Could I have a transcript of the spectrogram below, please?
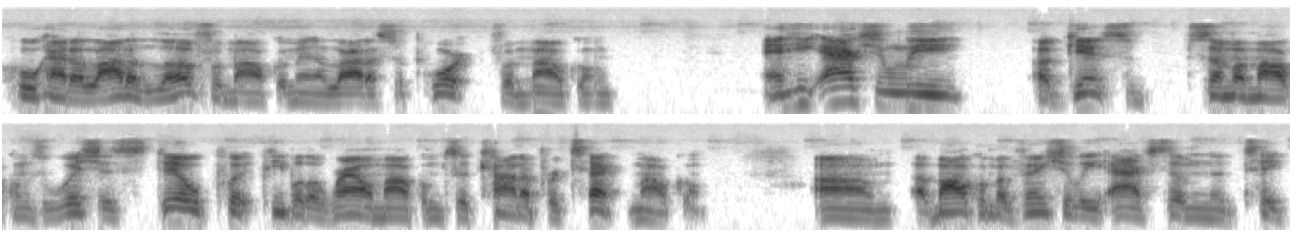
who had a lot of love for Malcolm and a lot of support for Malcolm. And he actually, against some of Malcolm's wishes, still put people around Malcolm to kind of protect Malcolm. Um, Malcolm eventually asked him to take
